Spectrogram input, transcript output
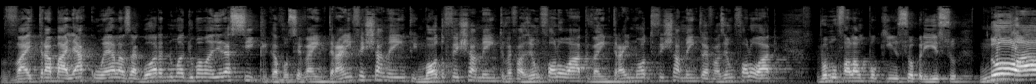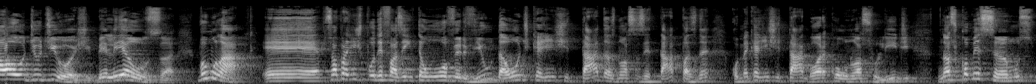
vai trabalhar com elas agora numa, de uma maneira cíclica. Você vai entrar em fechamento, em modo fechamento, vai fazer um follow-up, vai entrar em modo fechamento, vai fazer um follow-up. Vamos falar um pouquinho sobre isso no áudio de hoje, beleza? Vamos lá, é, só para a gente poder fazer então um overview da onde que a gente tá das nossas etapas, né? Como é que a gente tá agora com o nosso lead? Nós começamos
